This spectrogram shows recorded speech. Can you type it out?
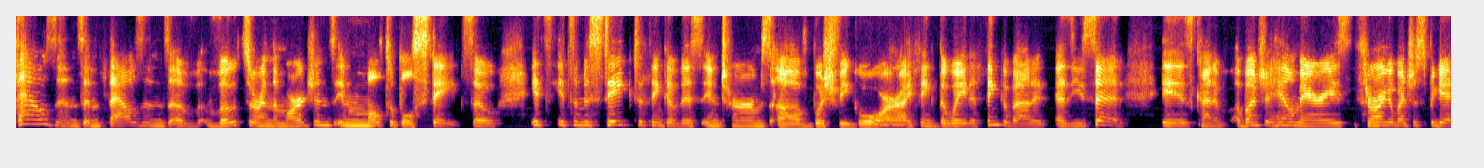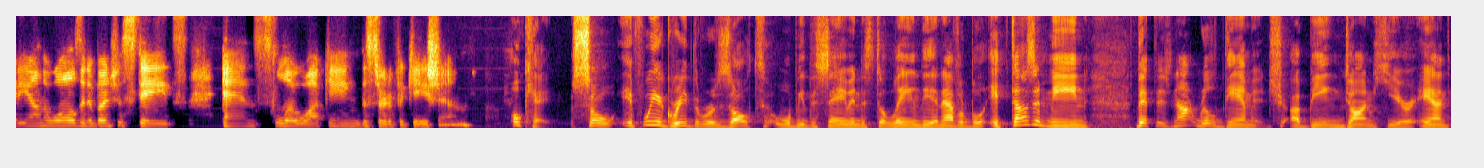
thousands and thousands of votes are in the margins in multiple states. So it's it's a mistake to think of this in terms of Bush v. Gore. I think the way to think about it, as you said, is kind of a bunch of Hail Marys, throwing a bunch of spaghetti on the walls in a bunch of states, and slow walking the certification. Okay. So if we agree the result will be the same and it's delaying the inevitable, it doesn't mean that there's not real damage uh, being done here. And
